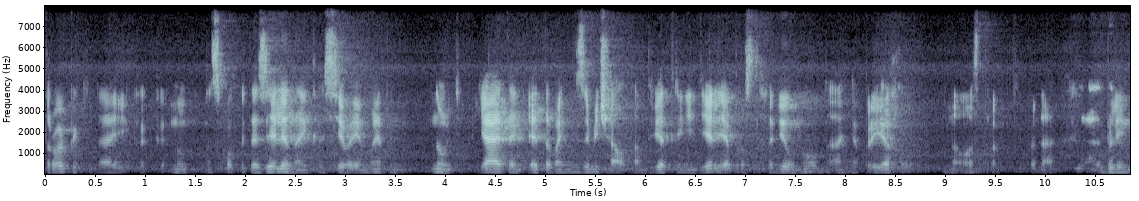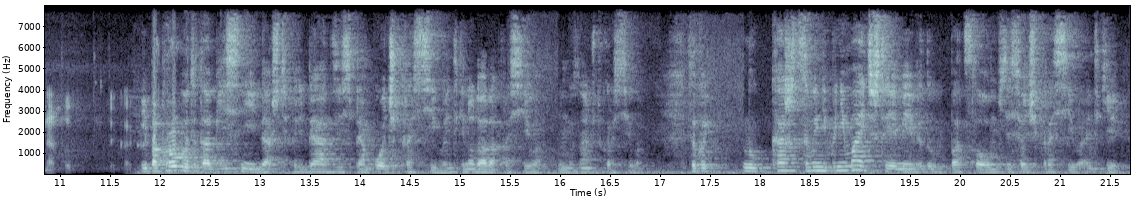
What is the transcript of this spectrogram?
тропики, да, и как, ну, насколько это зелено и красиво, и мы это, ну, типа, я это, этого не замечал, там, 2-3 недели я просто ходил, ну, да, я приехал на остров, типа, да, блин, а тут. И попробуют это объяснить, да, что, типа, ребят, здесь прям очень красиво. Они такие, ну да, да, красиво. Ну, мы знаем, что красиво. Такой, ну, кажется, вы не понимаете, что я имею в виду под словом «здесь очень красиво». Они такие,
